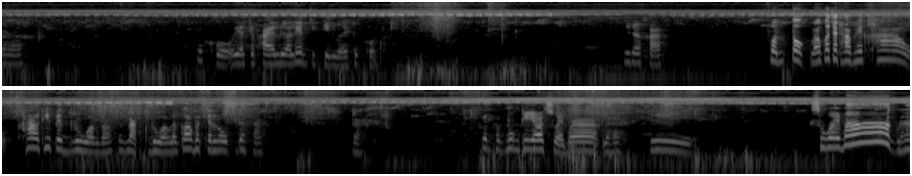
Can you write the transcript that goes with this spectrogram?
นะโอ้โหอยากจะพายเรือเล่นจริงๆเลยทุกคน นี่นะคะ ฝนตกแล้วก็จะทำให้ข้าวข้าวที่เป็นรวงเนาะมันหนักรวงแล้วก็มันจะลบนะคะนะเป็นผักบุ้งที่ยอดสวยมากนะคะนี่สวยมากนะ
